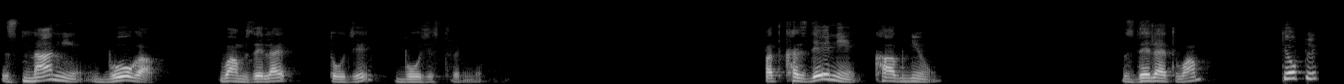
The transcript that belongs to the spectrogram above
Знание Бога вам сделает тоже божественным. Подхождение к огню сделает вам теплым.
